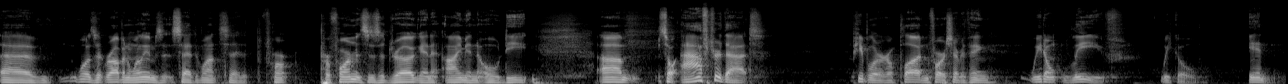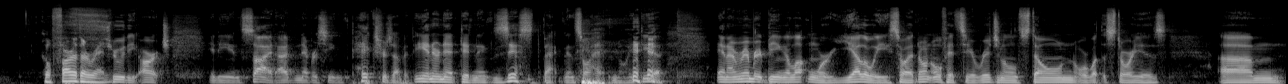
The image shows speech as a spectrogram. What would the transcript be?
uh, what was it Robin Williams that said once that performance is a drug and I'm in OD. Um, so after that, people are applauding for us everything. We don't leave. We go in. Go farther in. Through the arch in the inside. I've never seen pictures of it. The internet didn't exist back then, so I had no idea. and I remember it being a lot more yellowy. So I don't know if it's the original stone or what the story is. Um,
